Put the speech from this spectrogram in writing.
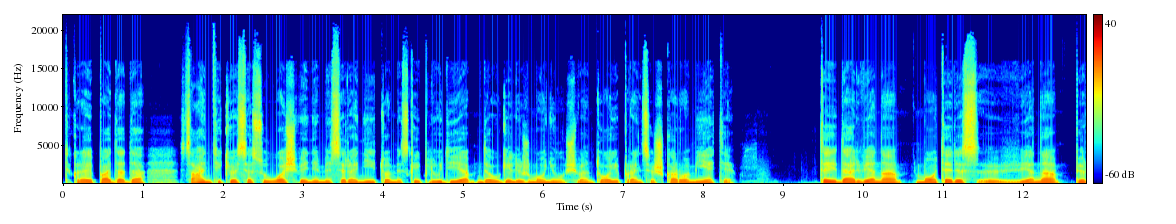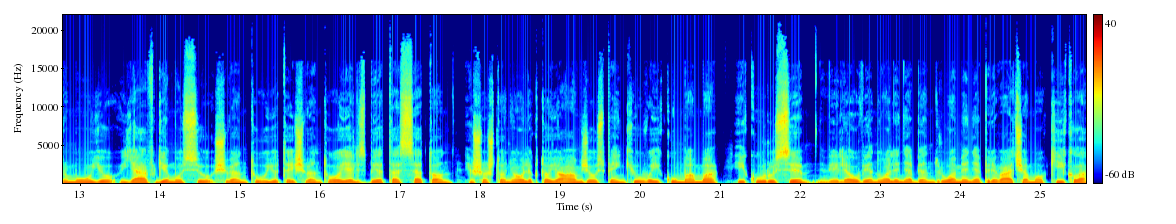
tikrai padeda santykiuose su uošvienėmis ir anytomis, kaip liūdija daugelis žmonių šventoji pranciška romietė. Tai dar viena moteris, viena pirmųjų JAV gimusių šventųjų, tai šventoji Elsbieta Seton iš 18 amžiaus penkių vaikų mama įkūrusi vėliau vienuolinę bendruomenę, privačią mokyklą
